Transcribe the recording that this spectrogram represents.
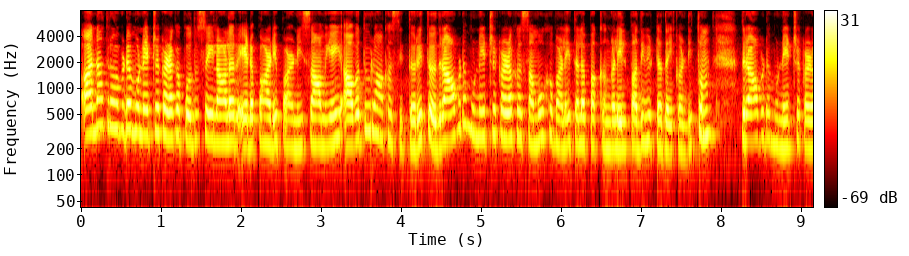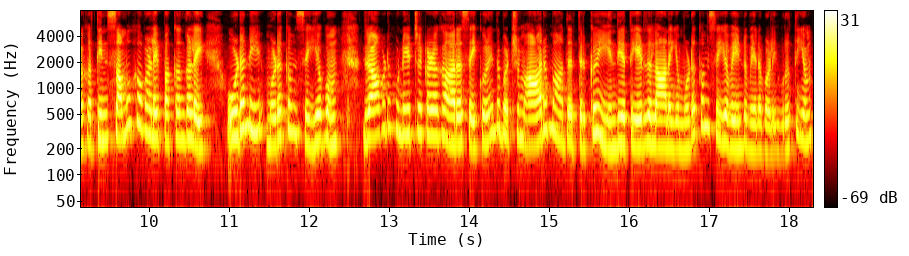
அண்ணா திராவிட முன்னேற்றக் கழக பொதுச் செயலாளர் எடப்பாடி பழனிசாமியை அவதூறாக சித்தரித்து திராவிட முன்னேற்றக் கழக சமூக வலைதள பக்கங்களில் பதிவிட்டதை கண்டித்தும் திராவிட முன்னேற்றக் கழகத்தின் சமூக வலைப்பக்கங்களை உடனே முடக்கம் செய்யவும் திராவிட முன்னேற்றக் கழக அரசை குறைந்தபட்சம் ஆறு மாதத்திற்கு இந்திய தேர்தல் ஆணையம் முடக்கம் செய்ய வேண்டும் என வலியுறுத்தியும்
